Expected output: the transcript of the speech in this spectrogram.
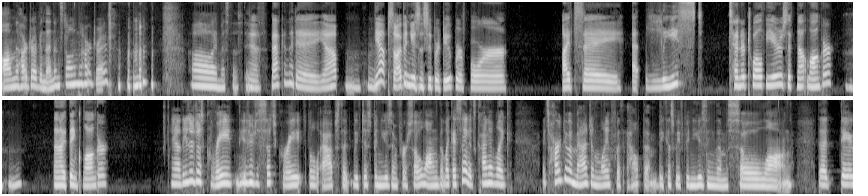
on the hard drive and then installing the hard drive. oh, I miss those days. Yeah, back in the day. Yep. Mm-hmm. Yep. So I've been using Super Duper for, I'd say, at least 10 or 12 years, if not longer. Mm-hmm. And I think longer. Yeah, these are just great. These are just such great little apps that we've just been using for so long that, like I said, it's kind of like it's hard to imagine life without them because we've been using them so long that they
